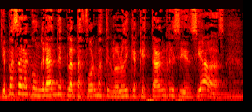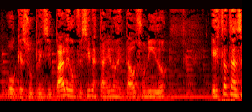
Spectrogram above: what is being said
¿Qué pasará con grandes plataformas tecnológicas que están residenciadas o que sus principales oficinas están en los Estados Unidos? Estas,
